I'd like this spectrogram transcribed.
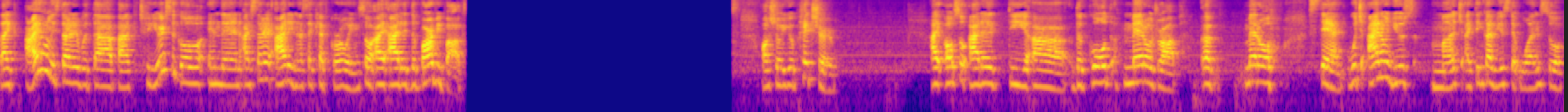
Like I only started with that back two years ago, and then I started adding as I kept growing. So I added the Barbie box. I'll show you a picture. I also added the uh, the gold metal drop, uh, metal stand, which I don't use much. I think I've used it once, so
